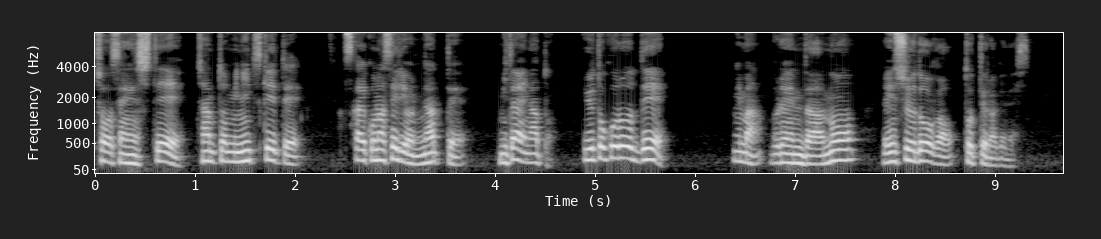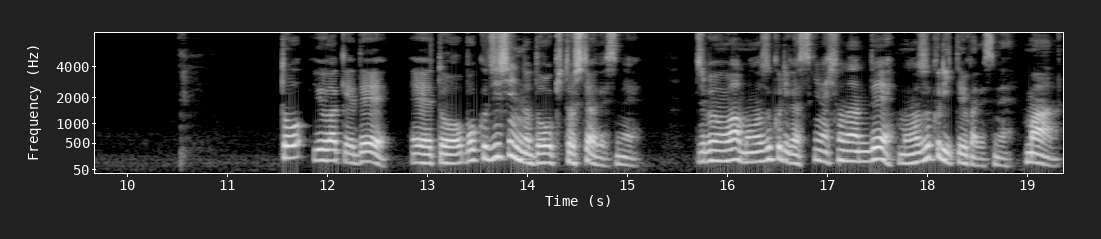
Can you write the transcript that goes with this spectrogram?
挑戦して、ちゃんと身につけて、使いこなせるようになってみたいなというところで、今、ブレンダーの練習動画を撮ってるわけです。というわけで、えっ、ー、と、僕自身の動機としてはですね、自分はものづくりが好きな人なんで、ものづくりっていうかですね、まあ、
